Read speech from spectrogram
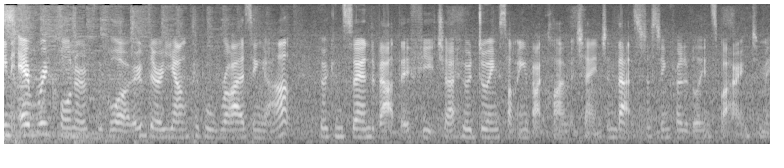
In every corner of the globe, there are young people rising up who are concerned about their future, who are doing something about climate change, and that's just incredibly inspiring to me.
